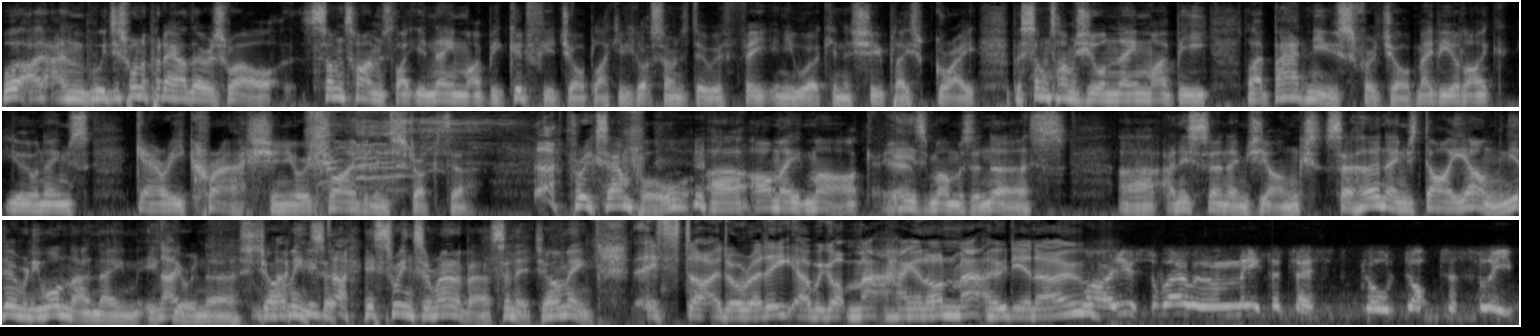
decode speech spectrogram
Well, I, and we just want to put it out there as well. Sometimes, like your name might be good for your job. Like if you've got something to do with feet and you work in a shoe place, great. But sometimes your name might be like bad news for a job. Maybe you're like your name's Gary Crash and you're a driving instructor. For example, uh, our mate Mark, his mum was a nurse. Uh, and his surname's Young, so her name's Die Young, and you don't really want that name if No. you're a nurse. Do you know what I mean? So don't. it swings and roundabouts, isn't it? Do you know what I mean? It started already. Uh, we got Matt hanging on. Matt, who do you know? Well, I used to work with an anaesthetist called Doctor Sleep.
